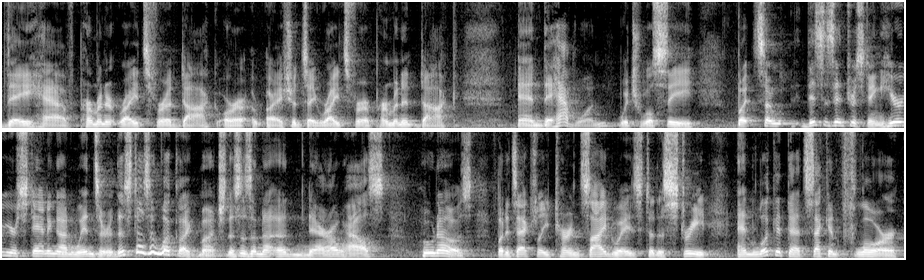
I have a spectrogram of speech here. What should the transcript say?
They have permanent rights for a dock, or, or I should say, rights for a permanent dock and they have one, which we'll see. But so this is interesting. Here you're standing on Windsor. This doesn't look like much. This is a, a, narrow house. Who knows? But it's actually turned sideways to the street. And look at that second floor.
